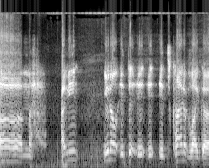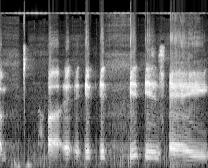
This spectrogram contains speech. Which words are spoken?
Um, I mean, you know, it, it, it it's kind of like um, uh, it, it it it is a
